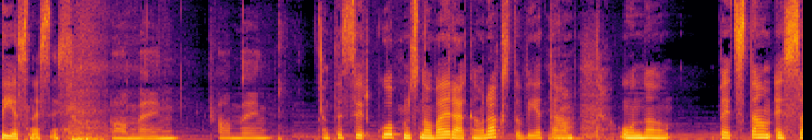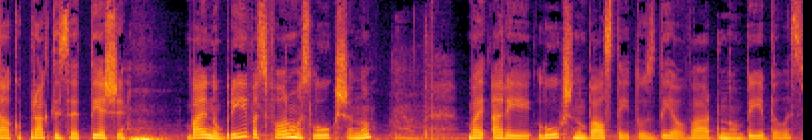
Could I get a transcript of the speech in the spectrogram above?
tiesnesis. Amen! Amen. Tas ir kopums no vairākām rakstu vietām, Jā. un uh, pēc tam es sāku praktizēt tieši vai nu brīvas formas lūkšanu, Jā. vai arī lūkšanu balstīt uz Dieva vārdu no Bībeles.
